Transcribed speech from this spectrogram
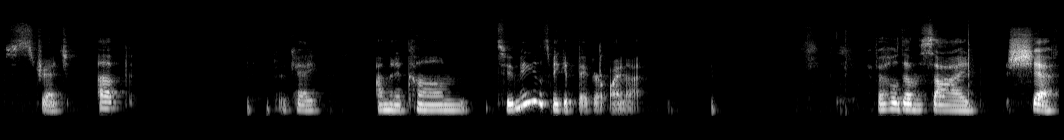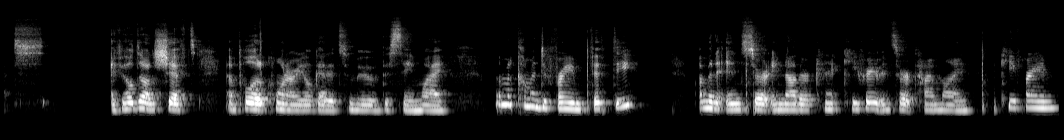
stretch up. Okay, I'm going to come to, maybe let's make it bigger, why not? If I hold down the side, shift, if you hold down shift and pull it a corner, you'll get it to move the same way. I'm going to come into frame 50. I'm going to insert another keyframe, insert timeline keyframe,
